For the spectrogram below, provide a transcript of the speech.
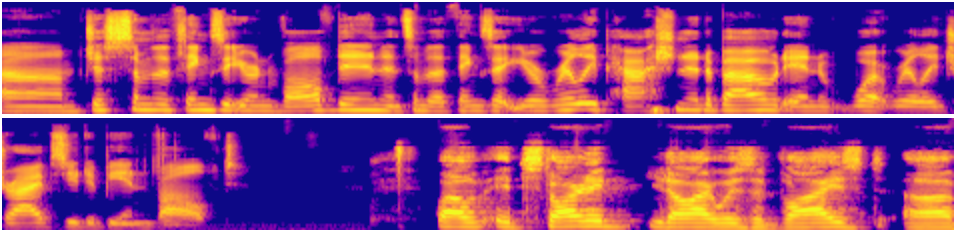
um, just some of the things that you're involved in and some of the things that you're really passionate about and what really drives you to be involved well, it started, you know, I was advised, uh,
